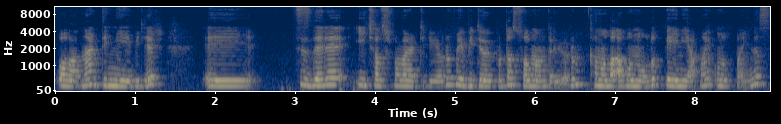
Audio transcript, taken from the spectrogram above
olanlar dinleyebilir. E, sizlere iyi çalışmalar diliyorum ve videoyu burada sonlandırıyorum. Kanala abone olup beğeni yapmayı unutmayınız.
